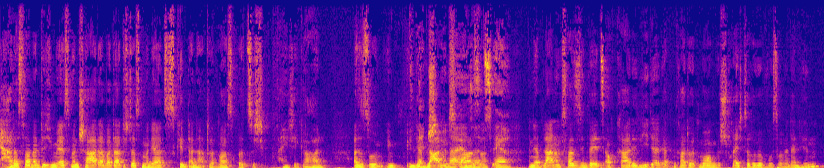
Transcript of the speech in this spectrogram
ja, das war natürlich im ersten Moment schade, aber dadurch, dass man ja das Kind dann hatte, war es plötzlich eigentlich egal. Also so in, in der Ein Planungsphase. Ersatz, ja. In der Planungsphase sind wir jetzt auch gerade wieder. Wir hatten gerade heute Morgen ein Gespräch darüber, wo sollen wir denn hin.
